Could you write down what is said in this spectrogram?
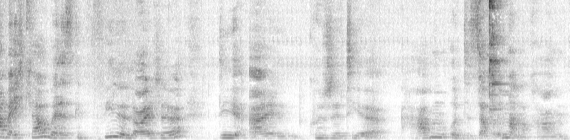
Aber ich glaube, es gibt viele Leute, die ein Kuscheltier haben und es auch immer noch haben.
